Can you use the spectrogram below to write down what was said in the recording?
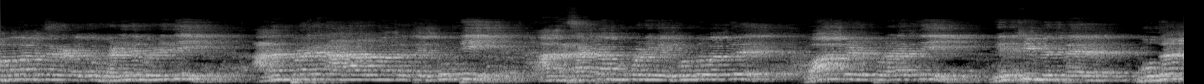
முதலமைச்சர்களுக்கும் கடிதம் எழுதி அதன் பிறகு நாடாளுமன்றத்தை கூட்டி அந்த சட்ட முன்வடிவை கொண்டு வந்து வாக்கெடுப்பு நடத்தி வெற்றி பெற்று முதல்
